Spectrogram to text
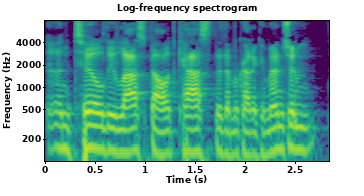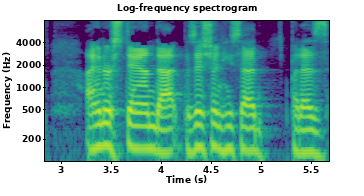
until the last ballot cast at the Democratic convention. I understand that position, he said, but as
